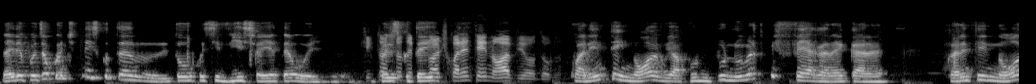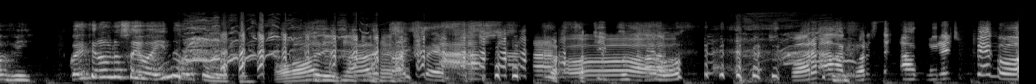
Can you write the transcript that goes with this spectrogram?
Daí depois eu continuei escutando, e tô com esse vício aí até hoje. O que, que tu achou do escutei- episódio 49, ô Douglas? 49, ah, por, por número tu me ferra, né, cara? 49. 49 não saiu ainda, não, tô louco. Olha, tá, tá esperto. Oh, Agora, agora, agora ele te pegou.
